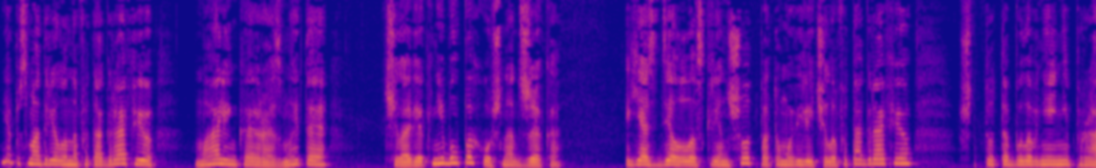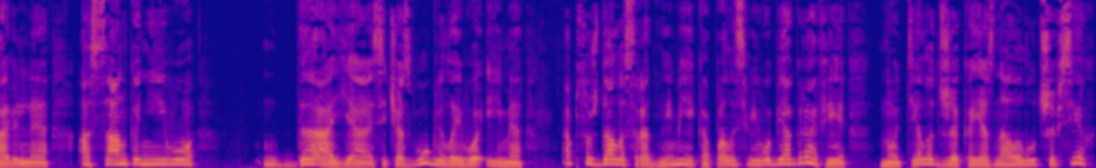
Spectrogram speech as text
Я посмотрела на фотографию, маленькая, размытая. Человек не был похож на Джека. Я сделала скриншот, потом увеличила фотографию — что-то было в ней неправильное. Осанка не его... Да, я сейчас гуглила его имя, обсуждала с родными и копалась в его биографии, но тело Джека я знала лучше всех.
